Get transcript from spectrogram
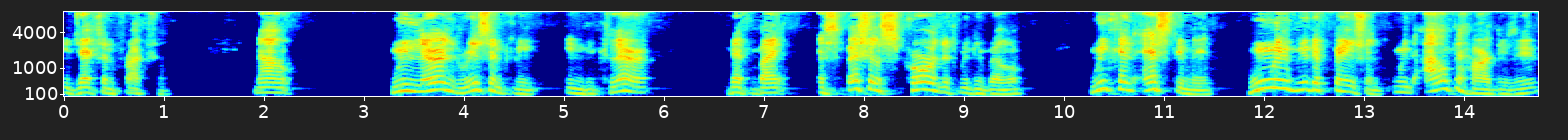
ejection fraction. Now, we learned recently in DECLARE that by a special score that we developed, we can estimate who will be the patient without a heart disease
